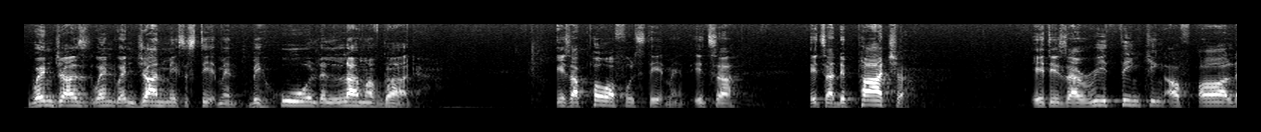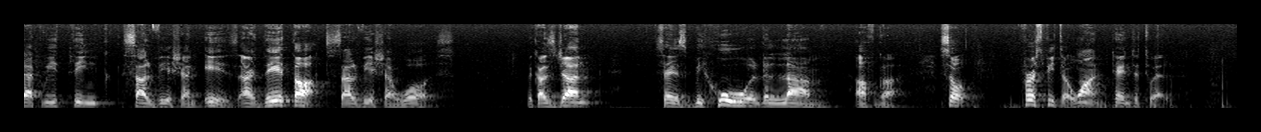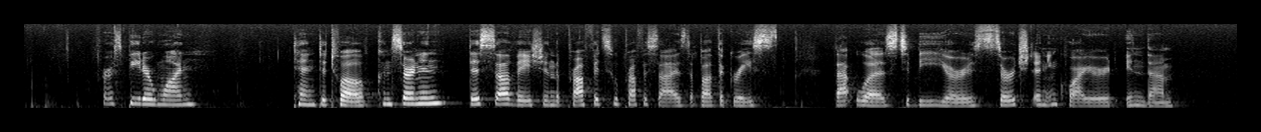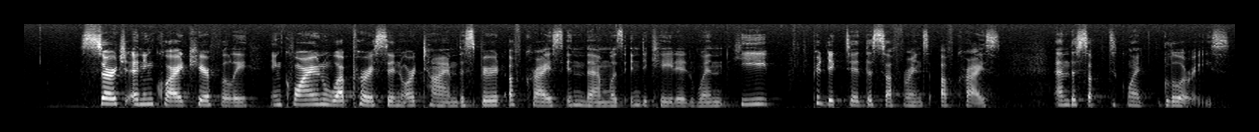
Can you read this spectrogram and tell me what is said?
when, when, when John makes a statement, behold the Lamb of God, is a powerful statement. It's a, it's a departure. It is a rethinking of all that we think salvation is, or they thought salvation was. Because John says, Behold the Lamb of God. So, 1 Peter 1 10 to 12. 1 Peter 1 10 to 12. Concerning this salvation, the prophets who prophesied about the grace that was to be yours searched and inquired in them. Search and inquired carefully, inquiring what person or time the Spirit of Christ in them was indicated when he predicted the sufferings of Christ and the subsequent glories.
